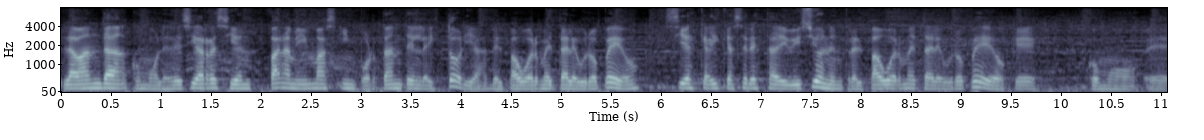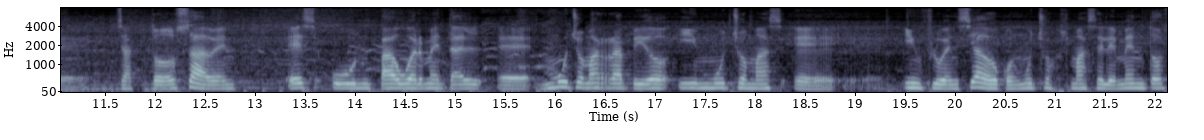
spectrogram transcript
La banda, como les decía recién, para mí más importante en la historia del power metal europeo, si es que hay que hacer esta división entre el power metal europeo, que como eh, ya todos saben, es un power metal eh, mucho más rápido y mucho más eh, influenciado con muchos más elementos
